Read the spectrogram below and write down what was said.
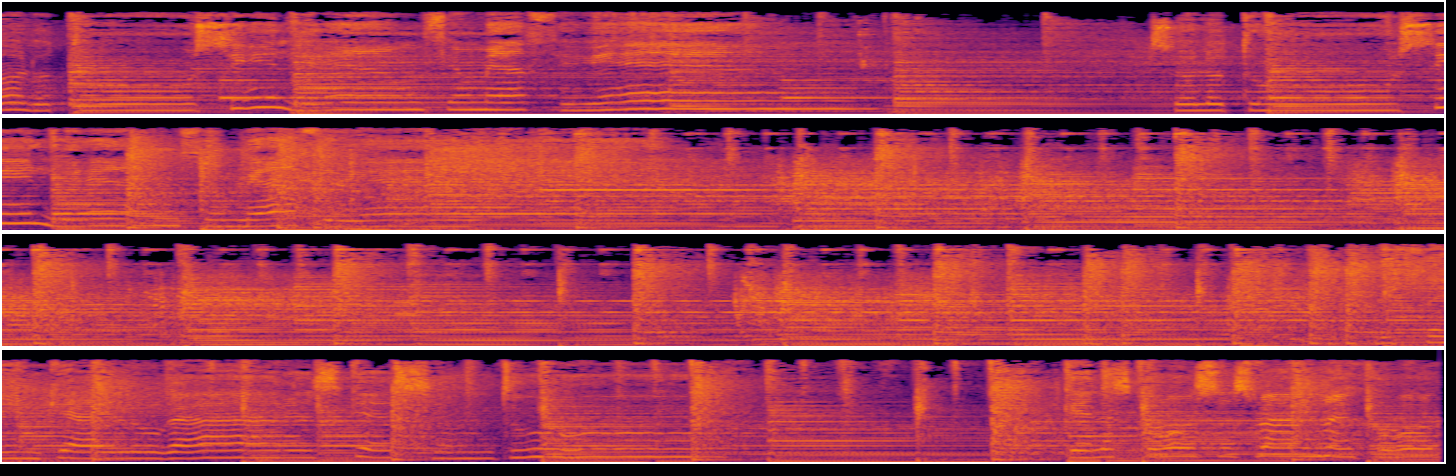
Solo tu silencio me hace bien. Solo tu silencio me hace bien. Dicen que hay lugares las cosas van mejor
